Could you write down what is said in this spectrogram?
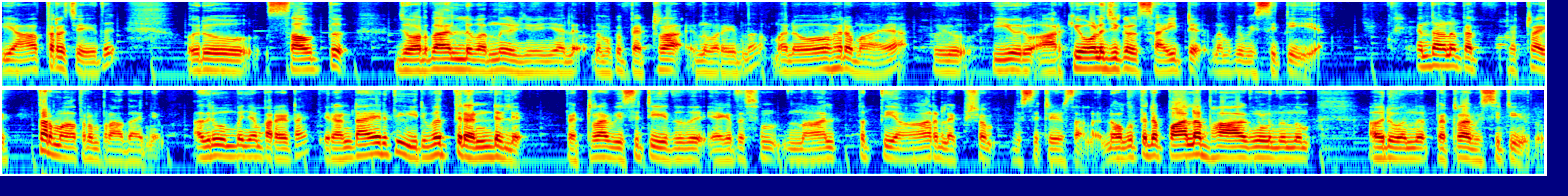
യാത്ര ചെയ്ത് ഒരു സൗത്ത് ജോർദാനിൽ വന്നു കഴിഞ്ഞു കഴിഞ്ഞാൽ നമുക്ക് പെട്ര എന്ന് പറയുന്ന മനോഹരമായ ഒരു ഈ ഒരു ആർക്കിയോളജിക്കൽ സൈറ്റ് നമുക്ക് വിസിറ്റ് ചെയ്യാം. എന്താണ് പെട്ര ഇത്രമാത്രം പ്രാധാന്യം? അതിനു മുമ്പ് ഞാൻ പറയട്ടെ രണ്ടായിരത്തി ഇരുപത്തിരണ്ടിൽ പെട്ര വിസിറ്റ് ചെയ്തത് ഏകദേശം നാൽപ്പത്തി ആറ് ലക്ഷം വിസിറ്റേഴ്സാണ് ലോകത്തിന്റെ പല ഭാഗങ്ങളിൽ നിന്നും അവർ വന്ന് പെട്ര വിസിറ്റ് ചെയ്തു.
